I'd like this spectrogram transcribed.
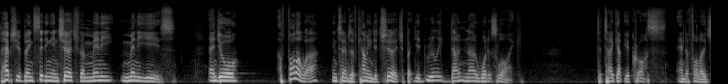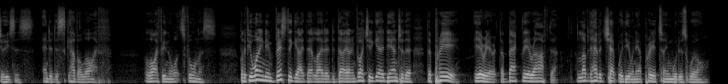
Perhaps you've been sitting in church for many, many years and you're a follower in terms of coming to church, but you really don't know what it's like to take up your cross and to follow Jesus and to discover life, life in all its fullness. But if you're wanting to investigate that later today, I invite you to go down to the, the prayer area at the back thereafter. I'd love to have a chat with you, and our prayer team would as well.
